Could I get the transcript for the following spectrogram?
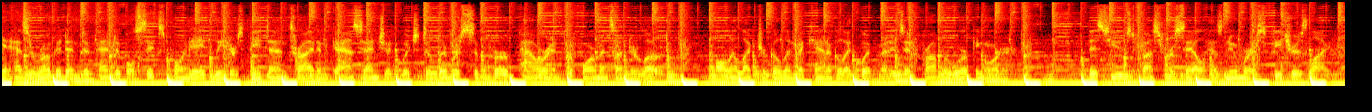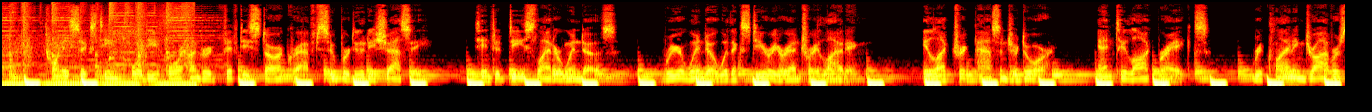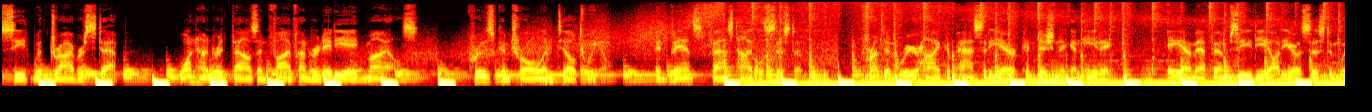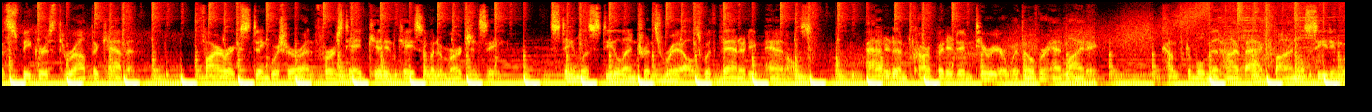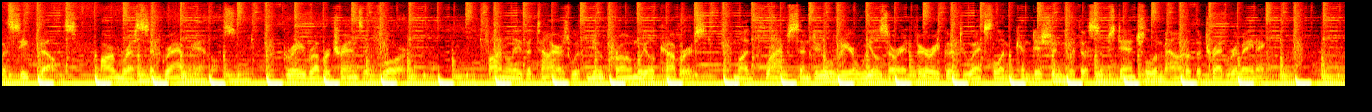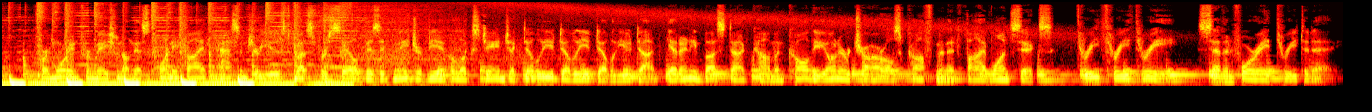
It has a rugged and dependable 6.8 liters V10 Triton gas engine which delivers superb power and performance under load. All electrical and mechanical equipment is in proper working order. This used bus for sale has numerous features like 2016 Ford E450 Starcraft Super Duty chassis, tinted T-slider windows, rear window with exterior entry lighting, electric passenger door, anti-lock brakes, reclining driver's seat with driver step, 100,588 miles. Cruise control and tilt wheel. Advanced fast idle system. Front and rear high capacity air conditioning and heating. AM FM CD audio system with speakers throughout the cabin. Fire extinguisher and first aid kit in case of an emergency. Stainless steel entrance rails with vanity panels. Padded and carpeted interior with overhead lighting. Comfortable mid-high back vinyl seating with seat belts, armrests and grab handles. Gray rubber transit floor. Finally the tires with new chrome wheel covers, mud flaps and dual rear wheels are in very good to excellent condition with a substantial amount of the tread remaining. For more information on this 25-passenger used bus for sale visit Major Vehicle Exchange at www.getanybus.com and call the owner Charles Kaufman at 516-333-7483 today.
